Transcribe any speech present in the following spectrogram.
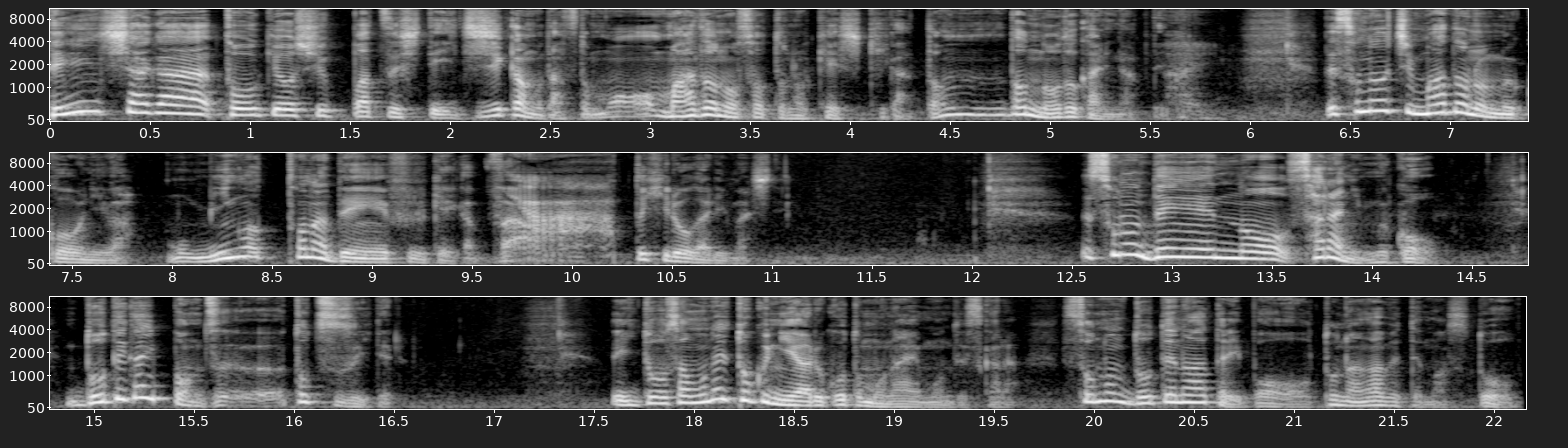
電車が東京出発して1時間も経つともう窓の外の景色がどんどんのどかになっていく、はいでそのうち窓の向こうにはもう見事な田園風景がバーッと広がりまして。でその田園のさらに向こう土手が一本ずーっと続いてる。で伊藤さんもね特にやることもないもんですからその土手のあたりぼーっと眺めてますと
